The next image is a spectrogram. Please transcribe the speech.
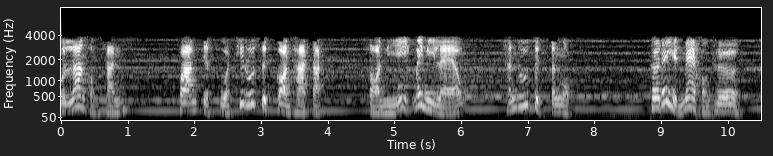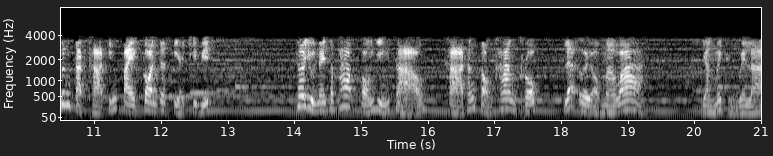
บนล่างของฉัน ความเจ็บปวดที่รู้สึกก่อนผ่าตัด ตอนนี้ไม่มีแล้ว ฉันรู้สึกสงบ เธอได้เห็นแม่ของเธอ ซึ่งตัดขาทิ้งไปก่อนจะเสียชีวิต เธออยู่ในสภาพของหญิงสาว ขาทั้งสองข้างครบ และเอ่ยออกมาว่า ยังไม่ถึงเวลา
